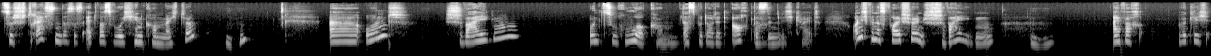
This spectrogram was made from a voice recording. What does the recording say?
zu stressen, das ist etwas, wo ich hinkommen möchte. Mhm. Äh, und schweigen und zur Ruhe kommen. Das bedeutet auch ja. Besinnlichkeit. Und ich finde es voll schön, schweigen. Mhm. Einfach wirklich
